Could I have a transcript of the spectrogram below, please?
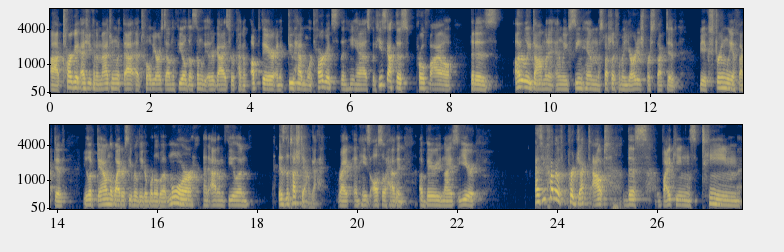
uh, target, as you can imagine, with that at 12 yards down the field than some of the other guys who are kind of up there and do have more targets than he has. But he's got this profile that is utterly dominant. And we've seen him, especially from a yardage perspective, be extremely effective. You look down the wide receiver leaderboard a little bit more, and Adam Thielen is the touchdown guy, right? And he's also having a very nice year. As you kind of project out this Vikings team,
